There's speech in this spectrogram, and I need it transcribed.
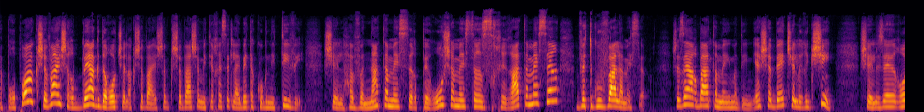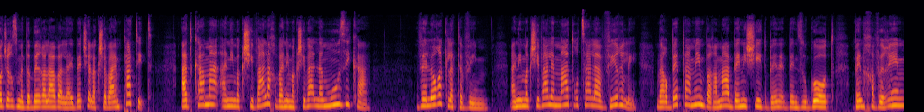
אפרופו הקשבה, יש הרבה הגדרות של הקשבה. יש הקשבה שמתייחסת להיבט הקוגניטיבי, של הבנת המסר, פירוש המסר, זכירת המסר ותגובה למסר. שזה ארבעת המימדים. יש היבט של רגשי, של זה רוג'רס מדבר עליו, על ההיבט של הקשבה אמפתית. עד כמה אני מקשיבה לך ואני מקשיבה למוזיקה, ולא רק לתווים. אני מקשיבה למה את רוצה להעביר לי. והרבה פעמים ברמה הבין-אישית, בין, בין זוגות, בין חברים,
